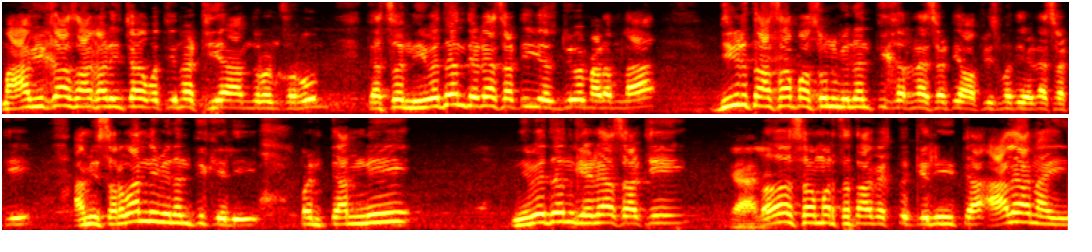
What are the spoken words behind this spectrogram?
महाविकास आघाडीच्या वतीनं ठिय्या आंदोलन करून त्याचं निवेदन देण्यासाठी एस डी ओ मॅडमला दीड तासापासून विनंती करण्यासाठी ऑफिसमध्ये येण्यासाठी आम्ही सर्वांनी विनंती केली. पण त्यांनी निवेदन घेण्यासाठी असमर्थता व्यक्त केली. त्या आल्या नाही.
